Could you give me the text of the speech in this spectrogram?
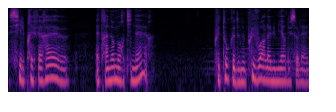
s'il préférait euh, être un homme ordinaire, plutôt que de ne plus voir la lumière du soleil.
